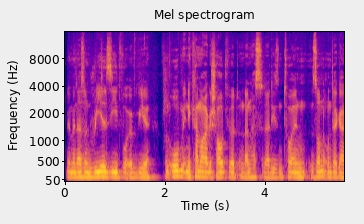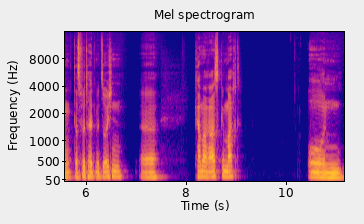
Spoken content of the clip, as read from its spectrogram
wenn man da so ein Reel sieht, wo irgendwie von oben in die Kamera geschaut wird und dann hast du da diesen tollen Sonnenuntergang. Das wird halt mit solchen äh, Kameras gemacht. Und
